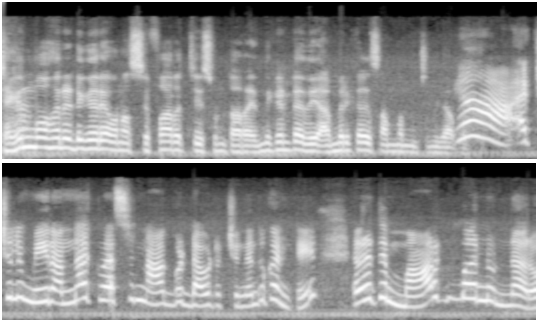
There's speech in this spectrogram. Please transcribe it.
జగన్మోహన్ రెడ్డి గారు ఏమైనా సిఫారసు చేసి ఉంటారా? ఎందుకంటే అది అమెరికాకి సంబంధించింది యాక్చువల్లీ మీరు అన్న క్వశ్చన్ నాకు కూడా డౌట్ వచ్చింది. ఎందుకంటే ఎవరైతే మార్క్ బర్న్ ఉన్నారో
